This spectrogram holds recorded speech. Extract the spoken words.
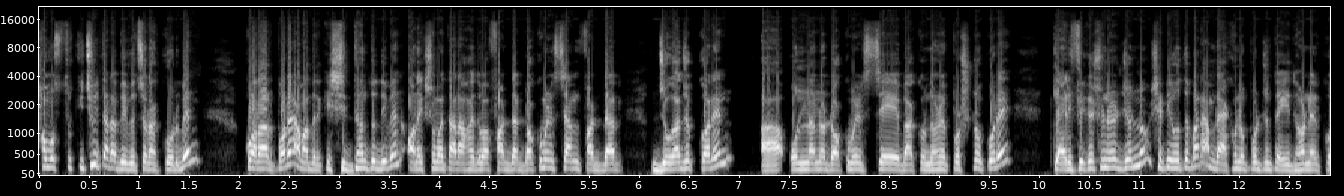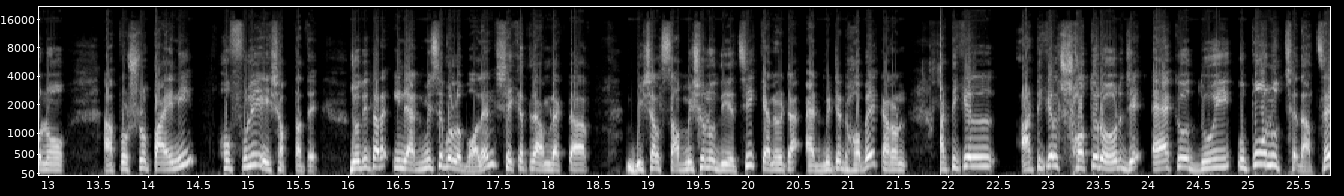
সমস্ত কিছুই তারা বিবেচনা করবেন, করার পরে আমাদেরকে সিদ্ধান্ত দিবেন। অনেক সময় তারা হয়তো বা ফার্দার ডকুমেন্টস চান ফার্দার যোগাযোগ করেন অন্যান্য ডকুমেন্টস চেয়ে বা কোনো ধরনের প্রশ্ন করে ক্ল্যারিফিকেশনের জন্য সেটি হতে পারে। আমরা এখনও পর্যন্ত এই ধরনের কোনো প্রশ্ন পাইনি। হোপফুলি এই সপ্তাহে যদি তারা ইনঅ্যাডমিসেবল বলেন, সেক্ষেত্রে আমরা একটা বিশাল সাবমিশনও দিয়েছি, কেন এটা অ্যাডমিটেড হবে? কারণ আর্টিকেল আর্টিকেল সতেরোর যে এক ও দুই উপ অনুচ্ছেদ আছে,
